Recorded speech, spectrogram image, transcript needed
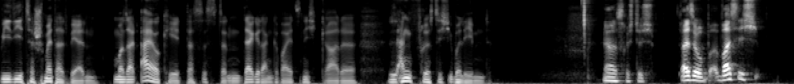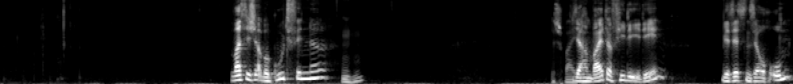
wie die zerschmettert werden. Und man sagt, ah, okay, das ist dann, der Gedanke war jetzt nicht gerade langfristig überlebend. Ja, ist richtig. Also, was ich, was ich aber gut finde, mhm. wir haben weiter viele Ideen. Wir setzen sie auch um.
